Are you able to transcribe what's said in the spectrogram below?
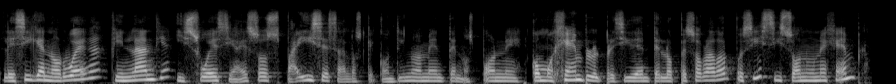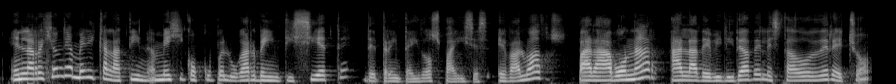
le sigue Noruega, Finlandia y Suecia, esos países a los que continuamente nos pone como ejemplo el presidente López Obrador, pues sí, sí son un ejemplo. En la región de América Latina, México ocupa el lugar 27 de 32 países evaluados. Para abonar a la debilidad del Estado de Derecho,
